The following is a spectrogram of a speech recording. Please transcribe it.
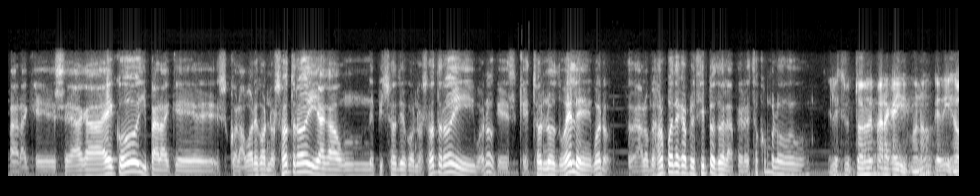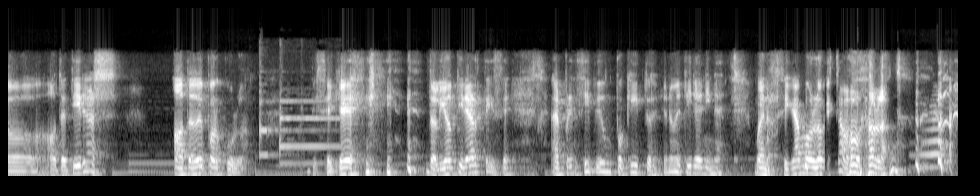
para que se haga eco y para que colabore con nosotros y haga un episodio con nosotros y bueno, que, es- que esto no duele. Bueno, a lo mejor puede que al principio duela, pero esto es como lo... El instructor de paracaidismo, ¿no? Que dijo, o te tiras o te doy por culo. Dice que dolió tirarte, dice, al principio un poquito, yo no me tiré ni nada. Bueno, sigamos lo que estábamos hablando.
